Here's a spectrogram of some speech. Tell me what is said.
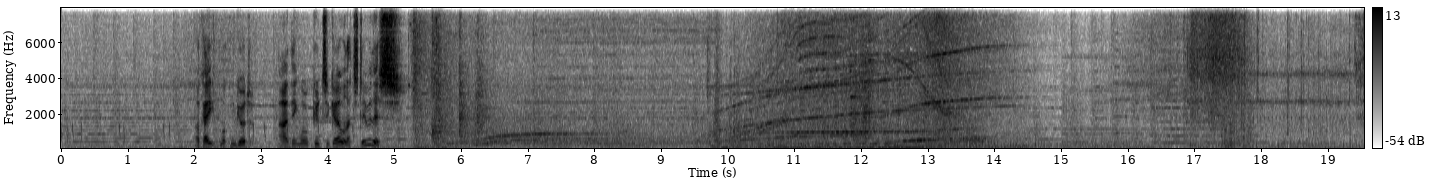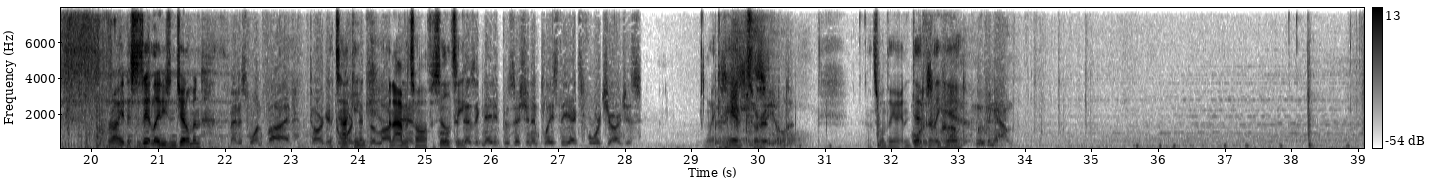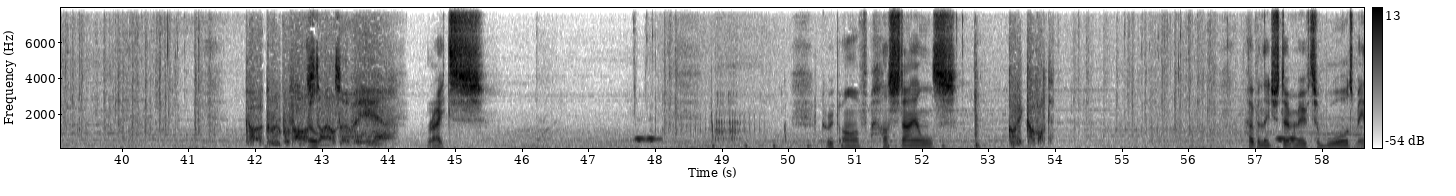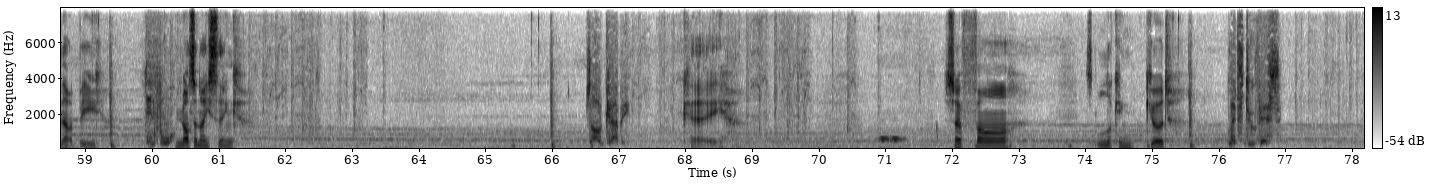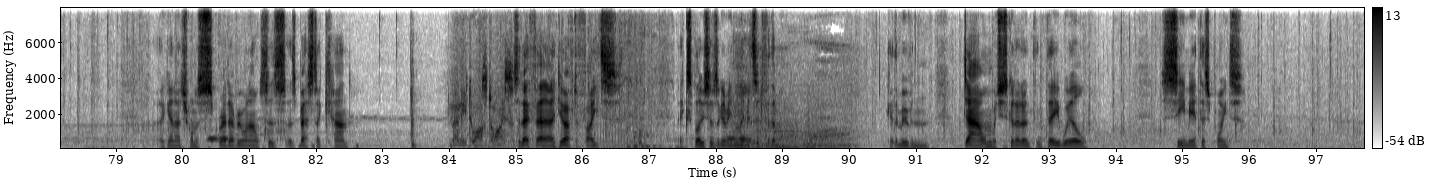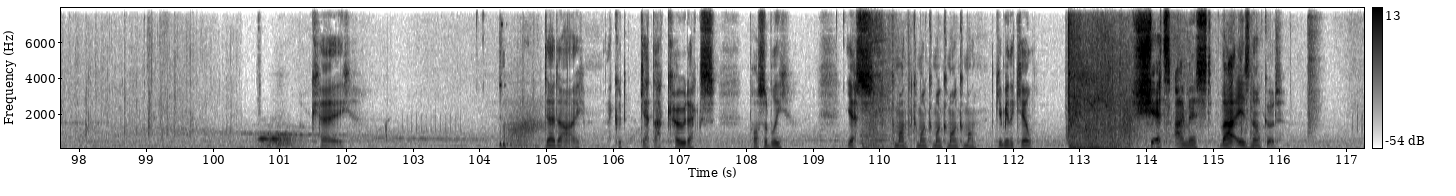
Okay, looking good. I think we're good to go. Let's do this. Right, this is it, ladies and gentlemen. Menace 1-5. Target Attacking coordinates are locked an Avatar in. Facility. designated position and place the X4 charges. I can hear turret. That's one thing I can definitely hear. Moving out. Got a group of oh. hostiles over here. Right. Group of hostiles. Got it covered. Hoping they just don't move towards me. That would be not a nice thing. Solid copy. Okay. So far, it's looking good. Let's do this. Again, I just want to spread everyone else as, as best I can. No need to ask twice. So that if uh, I do have to fight, explosives are going to be limited for them. Okay, they're moving down, which is good. I don't think they will see me at this point. Okay. Deadeye. I could get that codex, possibly. Yes. Come on, come on, come on, come on, come on. Give me the kill. Shit, I missed. That is not good.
